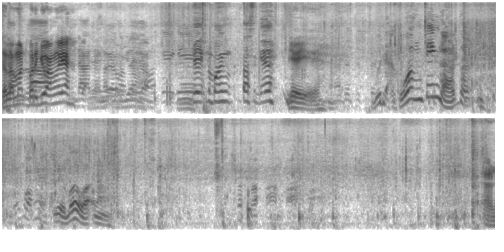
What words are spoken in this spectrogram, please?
Selamat berjuang ya. Dek numpang tas ke? Ya, ya. Gue tak kurang tinggal tu. Ya bawa nah. An,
